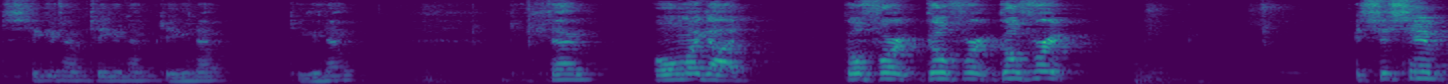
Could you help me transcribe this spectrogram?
just take your time, take your time, take your time, take your time, take your time. Oh my god, go for it, go for it, go for it. It's just him.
